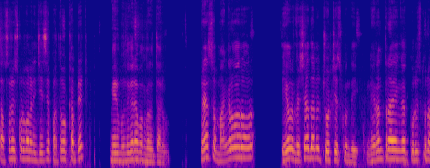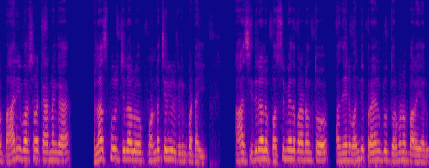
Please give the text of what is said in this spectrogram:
సబ్స్క్రైబ్ చేసుకోవడం వల్ల నేను చేసే ప్రతి ఒక్క అప్డేట్ మీరు ముందుగానే పొందగలుగుతారు. ఫ్రెండ్స్ మంగళవారం తీవ్ర విషాదాన్ని చోటు చేసుకుంది. నిరంతరాయంగా కురుస్తున్న భారీ వర్షాల కారణంగా బిలాస్పూర్ జిల్లాలో కొండ చెరువులు విరుగుపడ్డాయి. ఆ శిథిలాలు బస్సు మీద పడడంతో పదిహేను మంది ప్రయాణికులు దుర్మరణం పాలయ్యారు.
